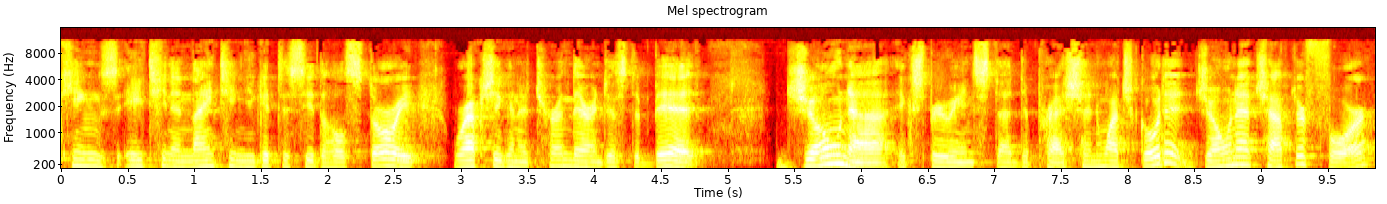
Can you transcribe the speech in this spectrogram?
Kings 18 and 19, you get to see the whole story. We're actually going to turn there in just a bit. Jonah experienced depression. Watch, go to Jonah chapter 4,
